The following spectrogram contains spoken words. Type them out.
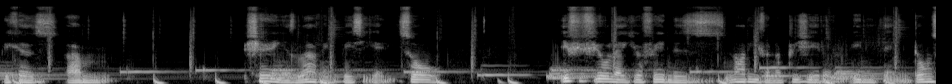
Because um sharing is loving basically. So if you feel like your friend is not even appreciative of anything don't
